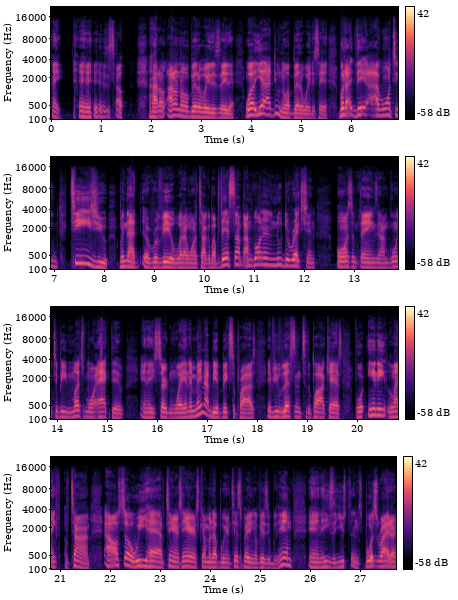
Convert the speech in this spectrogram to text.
Hey, so I don't I don't know a better way to say that. Well, yeah, I do know a better way to say that. But I there, I want to tease you, but not uh, reveal what I want to talk about. But there's something I'm going in a new direction on some things and I'm going to be much more active in a certain way. And it may not be a big surprise if you've listened to the podcast for any length of time. Also, we have Terrence Harris coming up. We're anticipating a visit with him, and he's a Houston sports writer,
